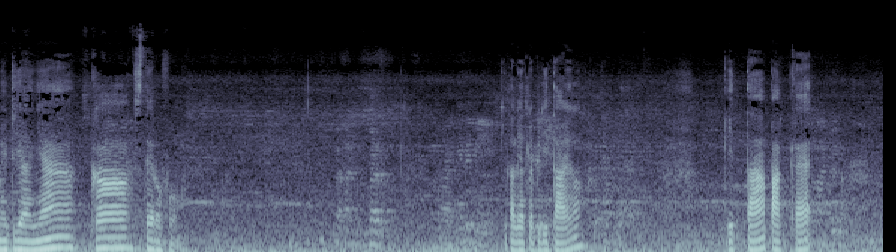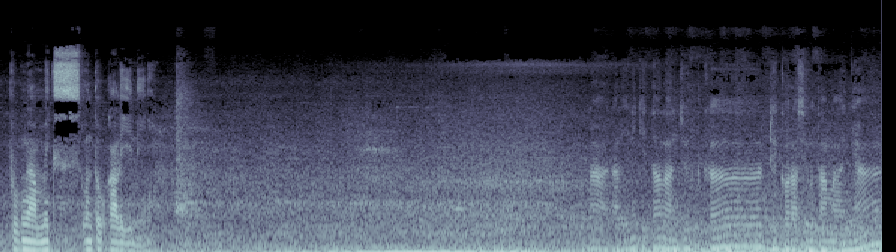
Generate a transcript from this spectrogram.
medianya ke styrofoam. Kita lihat lebih detail kita pakai bunga mix untuk kali ini. Nah kali ini kita lanjut ke dekorasi utamanya.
